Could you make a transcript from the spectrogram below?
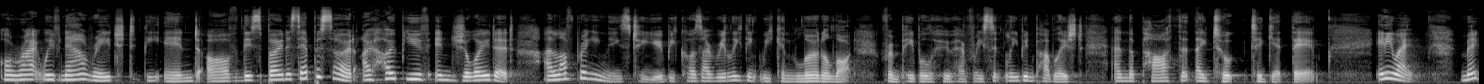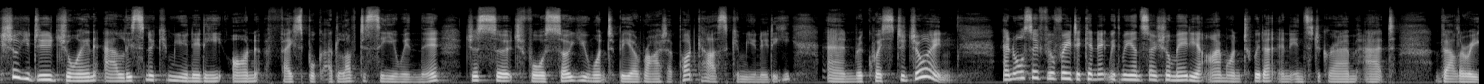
All right, we've now reached the end of this bonus episode. I hope you've enjoyed it. I love bringing these to you because I really think we can learn a lot from people who have recently been published and the path that they took to get there. Anyway, make sure you do join our listener community on Facebook. I'd love to see you in there. Just search for So You Want to Be a Writer podcast community and request to join. And also feel free to connect with me on social media. I'm on Twitter and Instagram at Valerie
